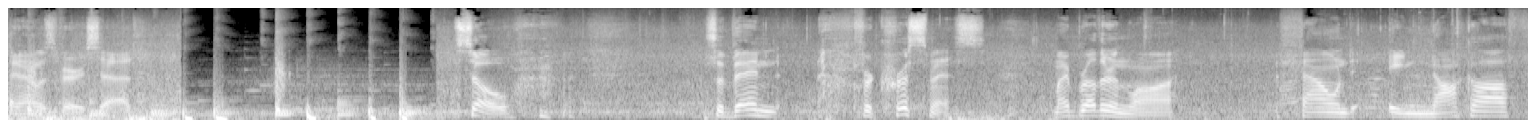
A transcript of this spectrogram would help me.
And I was very sad. So, so then for Christmas, my brother-in-law found a knockoff,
